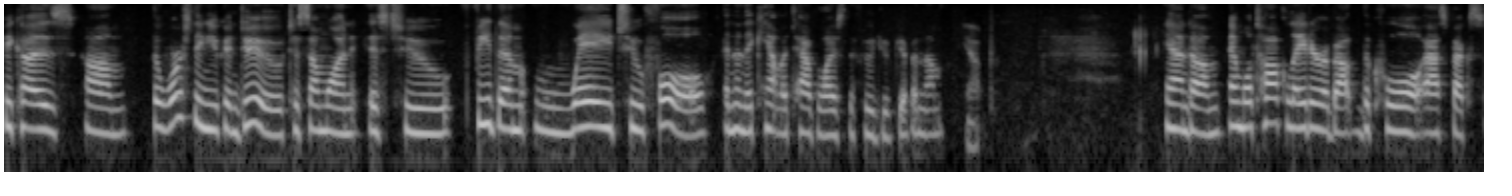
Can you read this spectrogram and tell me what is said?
because um, the worst thing you can do to someone is to feed them way too full and then they can't metabolize the food you've given them. Yep. And um, and we'll talk later about the cool aspects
